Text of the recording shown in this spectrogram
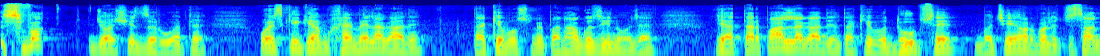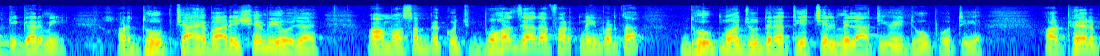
इस वक्त जो अशिद ज़रूरत है, वो इसकी कि हम खैमे लगा दें, ताकि वो उसमें पनाह गुजीन हो जाए, या तरपाल लगा दें, ताकि वो धूप से बचें, और बलूचिस्तान की गर्मी और धूप, चाहे बारिशें भी हो जाए, वहाँ मौसम पे कुछ बहुत ज़्यादा फ़र्क नहीं पड़ता। धूप मौजूद रहती है चिल मिलाती हुई धूप होती है। और फिर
